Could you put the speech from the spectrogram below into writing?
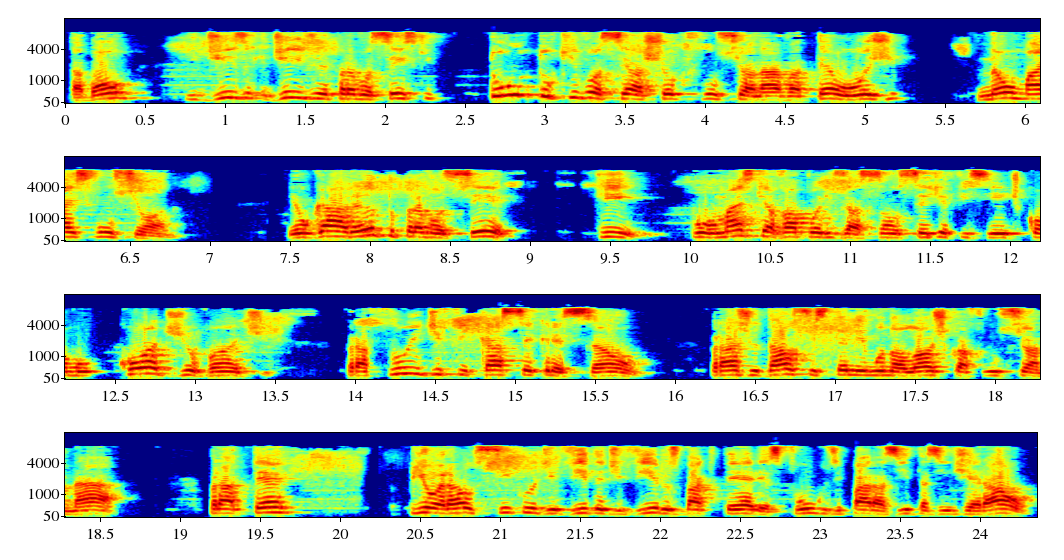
tá bom? E dizem diz para vocês que tudo que você achou que funcionava até hoje não mais funciona. Eu garanto para você que, por mais que a vaporização seja eficiente como coadjuvante para fluidificar a secreção, para ajudar o sistema imunológico a funcionar, para até piorar o ciclo de vida de vírus, bactérias, fungos e parasitas em geral,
